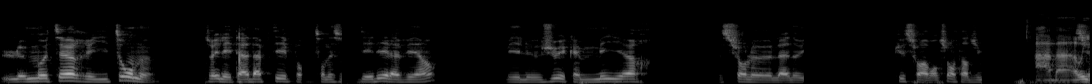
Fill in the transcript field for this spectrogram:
Le moteur, il tourne. Tu vois, il a été adapté pour tourner sur du DD et la V1. Mais le jeu est quand même meilleur sur le, la que sur Aventure en Terre du Ah bah oui.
